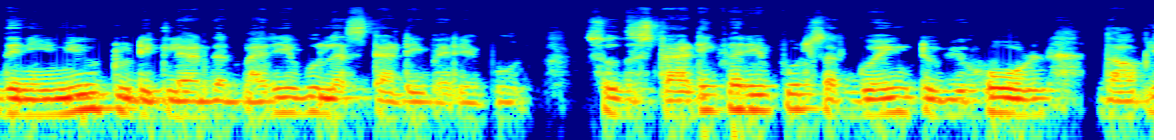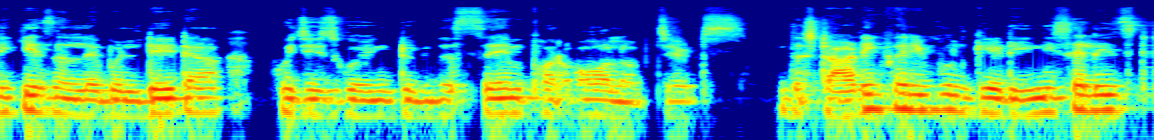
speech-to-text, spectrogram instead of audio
then you need to declare that variable as static variable. So the static variables are going to be hold the application level data which is going to be the same for all objects. The static variable get initialized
